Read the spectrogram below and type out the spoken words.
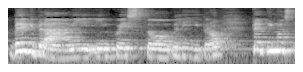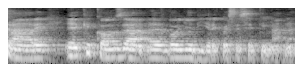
brevi brani in questo libro per dimostrare eh, che cosa eh, voglio dire questa settimana.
